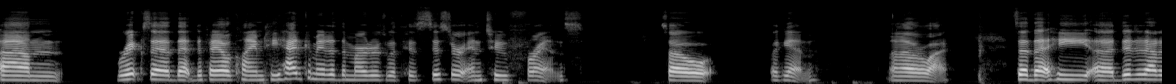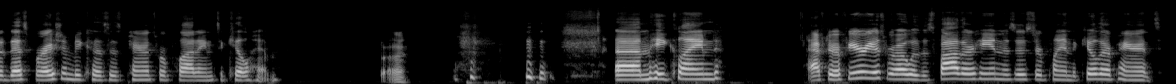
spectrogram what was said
Um, Rick said that DeFeo claimed he had committed the murders with his sister and two friends. So, again, another lie. Said that he uh, did it out of desperation because his parents were plotting to kill him. Um, he claimed after a furious row with his father, he and his sister planned to kill their parents,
